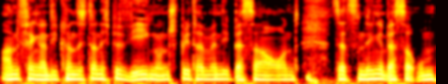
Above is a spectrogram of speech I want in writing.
Anfänger, die können sich da nicht bewegen und später werden die besser und setzen Dinge besser um.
